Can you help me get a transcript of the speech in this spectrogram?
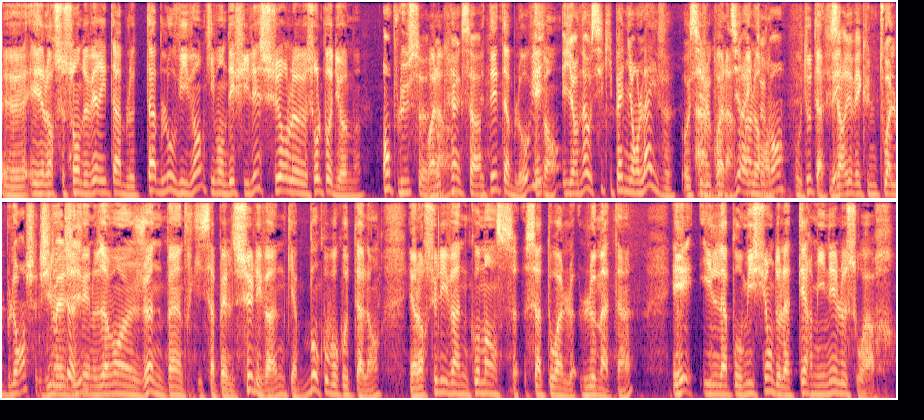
euh, et alors, ce sont de véritables tableaux vivants qui vont défiler sur le, sur le podium. En plus, Voilà. donc rien que ça. Des tableaux vivants. et il y en a aussi qui peignent en live aussi, Ah, je crois, voilà. directement. Ou tout à fait. Ils arrivent avec une toile blanche, Tout à fait. j'imagine. Nous avons un jeune peintre qui s'appelle Sullivan, qui a beaucoup, beaucoup de talent. Et alors, Sullivan commence sa toile le matin et il a pour mission de la terminer le soir.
